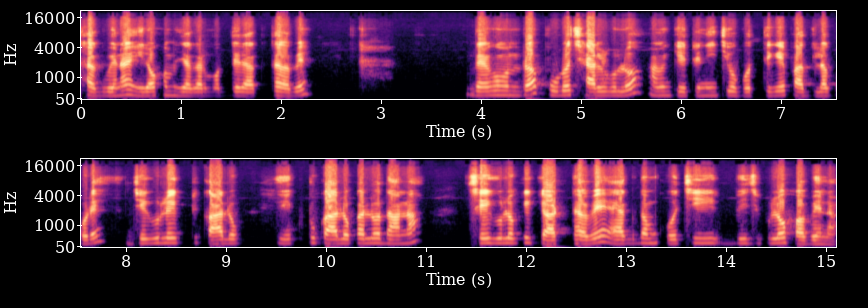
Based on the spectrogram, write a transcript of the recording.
থাকবে না, এরকম জায়গার মধ্যে রাখতে হবে। দেখো বন্ধুরা, পুরো ছালগুলো আমি কেটে নিয়েছি ওপর থেকে পাতলা করে। যেগুলো একটু কালো একটু কালো কালো দানা সেইগুলোকে কাটতে হবে? একদম কচি বীজগুলো হবে না।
